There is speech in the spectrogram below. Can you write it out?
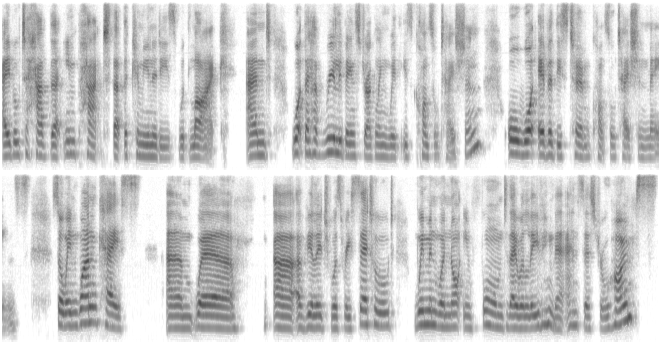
able to have the impact that the communities would like. And what they have really been struggling with is consultation, or whatever this term consultation means. So, in one case um, where uh, a village was resettled, women were not informed they were leaving their ancestral homes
